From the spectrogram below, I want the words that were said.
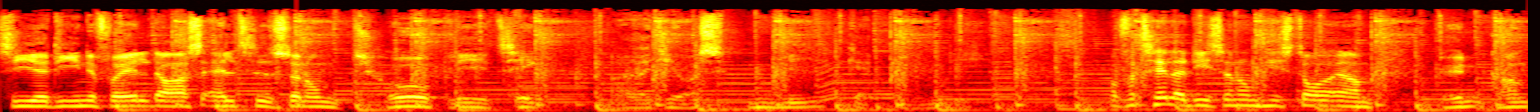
Siger dine forældre også altid sådan nogle tåbelige ting, og er de også mega pinlige. Og fortæller de sådan nogle historier om dengang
